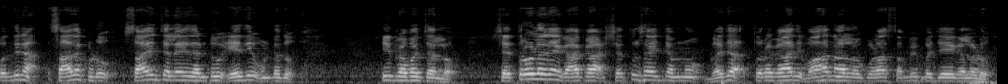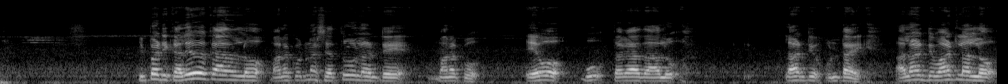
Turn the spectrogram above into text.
పొందిన సాధకుడు సాధించలేదంటూ ఏదీ ఉండదు. ఈ ప్రపంచంలో శత్రువులనే కాక శత్రు సైన్యంను గజ తురగాది వాహనాలను కూడా స్తంభింపజేయగలడు. ఇప్పటి కలియుగ కాలంలో మనకున్న శత్రువులంటే మనకు ఏవో భూ తగాదాలు లాంటివి ఉంటాయి. అలాంటి వాటిలలో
